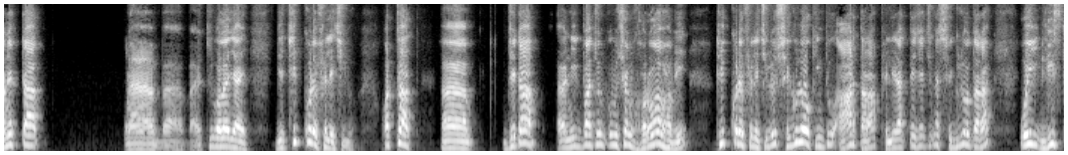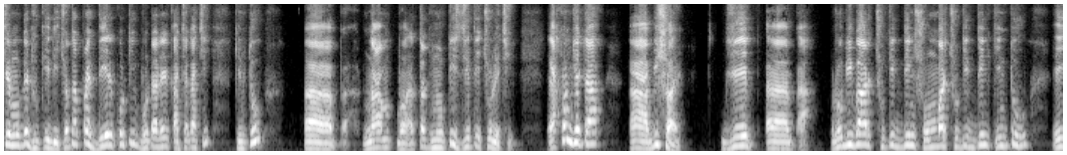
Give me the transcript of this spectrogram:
অনেকটা কি বলা যায়, যে ঠিক করে ফেলেছিল। অর্থাৎ যেটা নির্বাচন কমিশন ঘরোয়াভাবে ঠিক করে ফেলেছিল, সেগুলোও কিন্তু আর তারা ফেলে রাখতে চাইছে না, সেগুলোও তারা ওই লিস্টের মধ্যে ঢুকিয়ে দিচ্ছে অর্থাৎ প্রায় দেড় কোটি ভোটারের কাছাকাছি কিন্তু নাম, অর্থাৎ নোটিশ যেতে চলেছে। এখন যেটা বিষয় যে রবিবার ছুটির দিন, সোমবার ছুটির দিন কিন্তু এই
